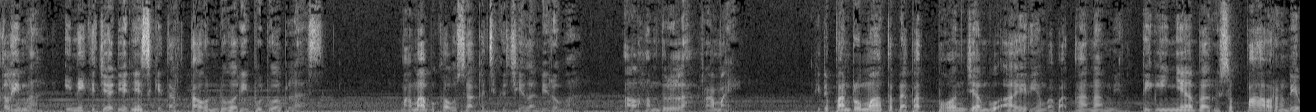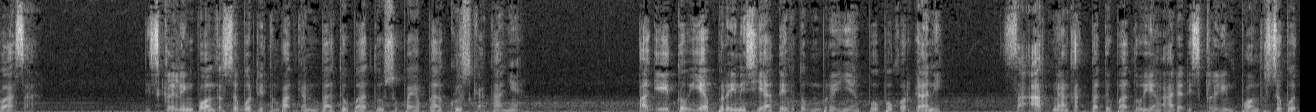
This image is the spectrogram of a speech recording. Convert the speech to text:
Kelima, ini kejadiannya sekitar tahun 2012. Mama buka usaha kecil-kecilan di rumah. Alhamdulillah ramai. Di depan rumah terdapat pohon jambu air yang bapak tanam yang tingginya baru sepa orang dewasa. Di sekeliling pohon tersebut ditempatkan batu-batu supaya bagus katanya. Pagi itu ia berinisiatif untuk memberinya pupuk organik. Saat mengangkat batu-batu yang ada di sekeliling pohon tersebut,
